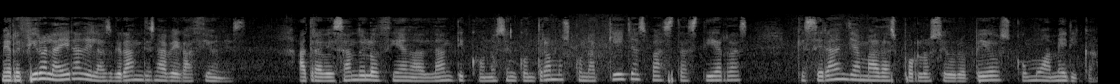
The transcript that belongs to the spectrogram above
Me refiero a la era de las grandes navegaciones, Atravesando el Océano Atlántico nos encontramos con aquellas vastas tierras que serán llamadas por los europeos como América.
